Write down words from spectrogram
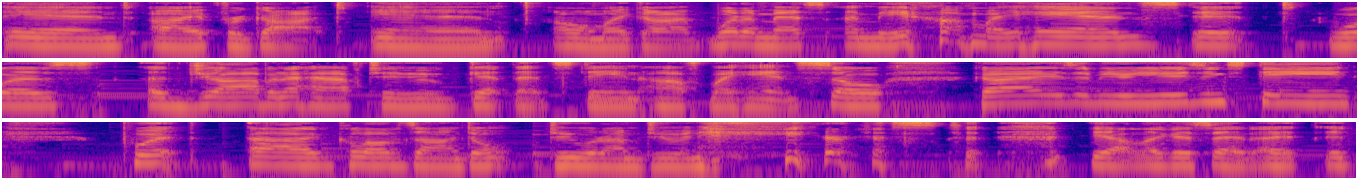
and I forgot. And oh my god, what a mess I made on my hands. It was a job and a half to get that stain off my hands. So, guys, if you're using stain, put uh, gloves on. Don't do what I'm doing here. yeah, like I said, it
